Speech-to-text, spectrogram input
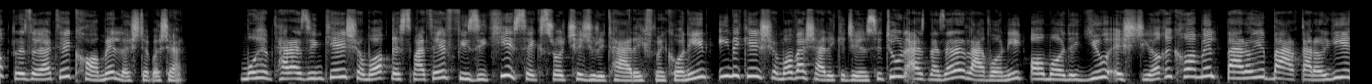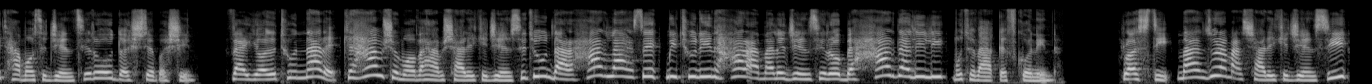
و رضایت کامل داشته باشن. مهمتر از اینکه شما قسمت فیزیکی سکس رو چجوری تعریف می‌کنین اینه که شما و شریک جنسیتون از نظر روانی آمادگی و اشتیاق کامل برای برقراری تماس جنسی رو داشته باشین. و یادتون نره که هم شما و هم شریک جنسیتون در هر لحظه می‌تونین هر عمل جنسی رو به هر دلیلی متوقف کنین. راستی منظورم از شریک جنسی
